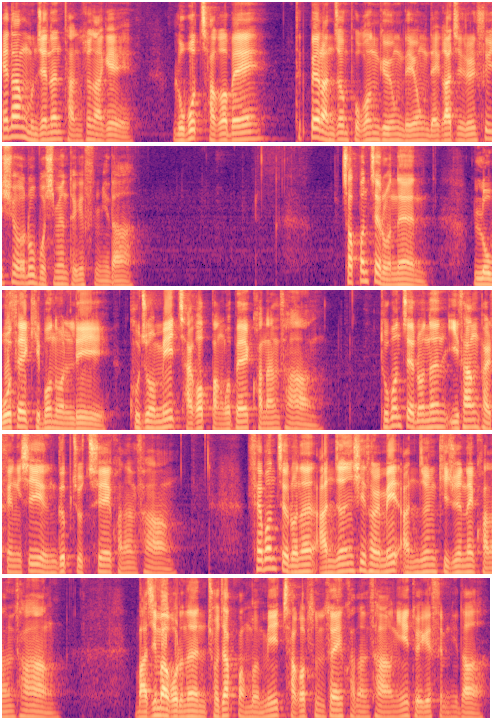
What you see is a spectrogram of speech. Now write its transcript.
해당 문제는 단순하게 로봇 작업의 특별안전보건교육 내용 4가지를 쓰시오로 보시면 되겠습니다. 첫 번째로는 로봇의 기본 원리, 구조 및 작업 방법에 관한 사항. 두 번째로는 이상 발생 시 응급 조치에 관한 사항. 세 번째로는 안전시설 및 안전 기준에 관한 사항. 마지막으로는 조작 방법 및 작업 순서에 관한 사항이 되겠습니다.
